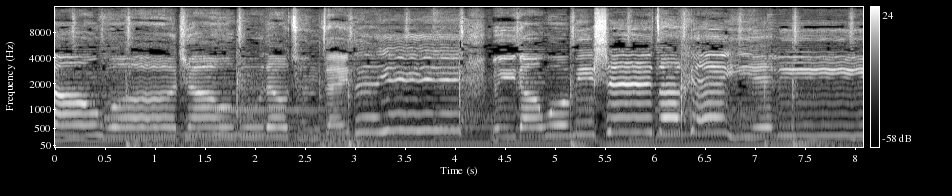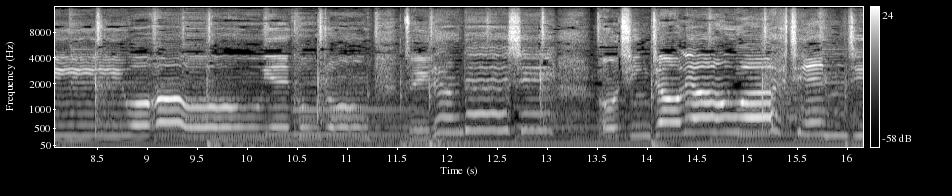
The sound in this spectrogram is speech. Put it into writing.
当我找不到存在的意义，每当我迷失在黑夜里，哦，夜空中最亮的星，哦，请照亮我前进。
